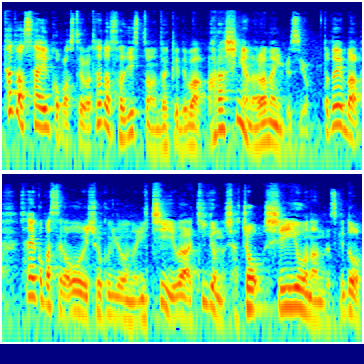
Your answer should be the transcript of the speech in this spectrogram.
ただサイコパスとか、ただサディストなだけでは嵐にはならないんですよ。例えば、サイコパスが多い職業の1位は企業の社長、CEO なんですけど、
